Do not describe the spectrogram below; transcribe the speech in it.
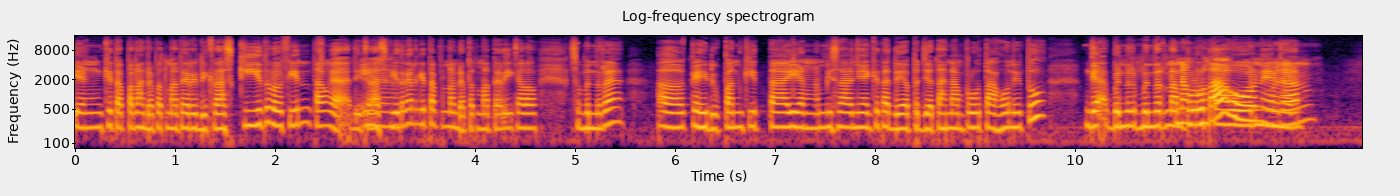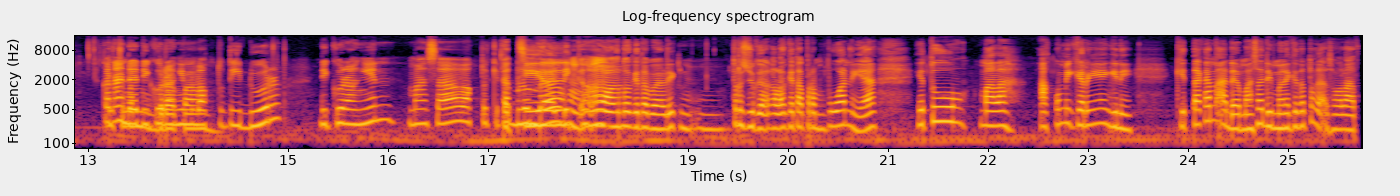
yang kita pernah dapat materi di kelas Ki itu loh Vin, tahu nggak? Di kelas Iya. Ki itu kan kita pernah dapat materi kalau sebenarnya eh, kehidupan kita yang misalnya kita dapat jatah 60 tahun itu nggak bener-bener 60, 60 tahun, tahun, ya bener. kan? kan Itu ada dikurangin berapa? waktu tidur dikurangin masa waktu kita belum Kecil, balik mm-mm, Heeh. waktu kita balik mm-mm. terus juga kalau kita perempuan ya itu malah aku mikirnya gini kita kan ada masa di mana kita tuh nggak sholat.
